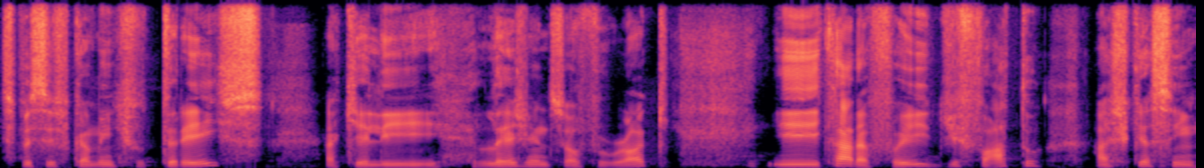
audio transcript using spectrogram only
especificamente o 3, aquele Legends of Rock. E cara, foi de fato, acho que assim,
